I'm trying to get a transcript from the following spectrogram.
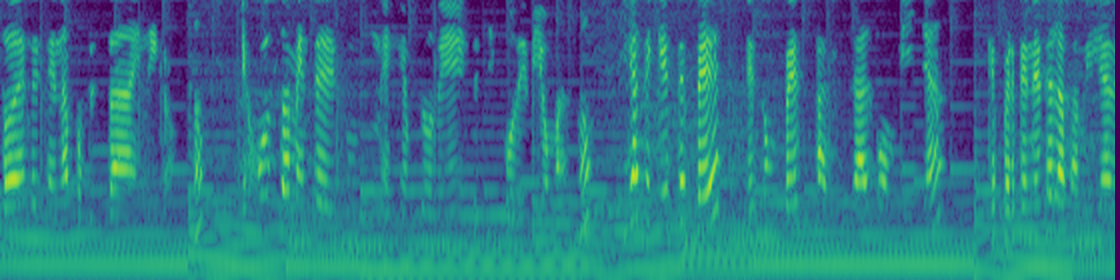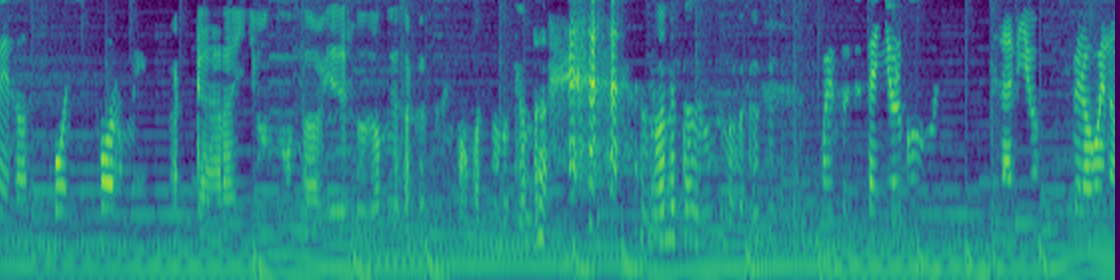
toda esa escena pues está en negro, ¿no? Y justamente es un ejemplo de este tipo de biomas, ¿no? Fíjate que este pez es un pez abisal bombilla que pertenece a la familia de los poliformes. Ah, caray, yo no sabía eso. ¿De dónde sacaste esa información? ¿Qué onda? no, neta, ¿de dónde lo sacaste? Pues el señor Google la dio. Pero bueno,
